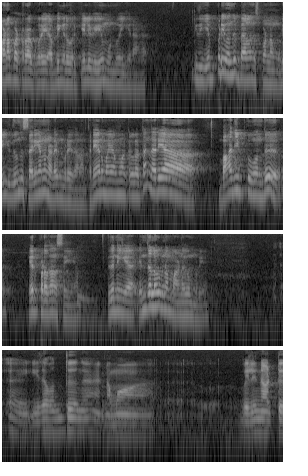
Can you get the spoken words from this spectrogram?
பணப்பற்றாக்குறை அப்படிங்கிற ஒரு கேள்வியையும் முன்வைக்கிறாங்க இது எப்படி வந்து பேலன்ஸ் பண்ண முடியும்? இது வந்து சரியான நடைமுறை தானே தனியார் மயமாக்கலில் தான் நிறையா பாதிப்பு வந்து ஏற்பட தான் செய்யும். இதை நீங்கள் எந்த அளவுக்கு நம்ம அணுக முடியும் இதை வந்துங்க நம்ம வெளிநாட்டு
